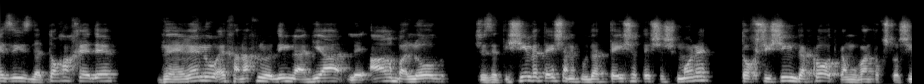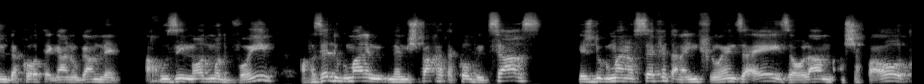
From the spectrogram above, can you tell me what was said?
as is לתוך החדר והראינו איך אנחנו יודעים להגיע ל-4 לוג שזה 99.998 תוך 60 דקות, כמובן תוך 30 דקות הגענו גם לאחוזים מאוד מאוד גבוהים, אבל זה דוגמה למשפחת הקוביד סארס, יש דוגמה נוספת על האינפלואנזה A, זה עולם השפעות,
